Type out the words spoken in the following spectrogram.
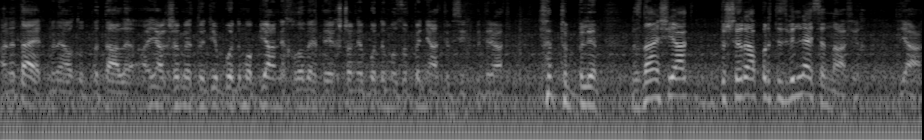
А не так, як мене отут питали, а як же ми тоді будемо п'яних ловити, якщо не будемо зупиняти всіх підряд? То, блін, знаєш як? Пиши рапорт і звільняйся нафіг. Як?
